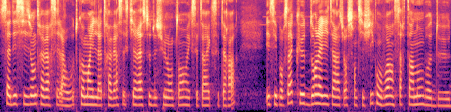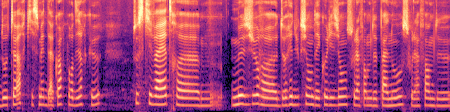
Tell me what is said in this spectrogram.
sa décision de traverser la route, comment il la traverse, est-ce qu'il reste dessus longtemps, etc. etc. Et c'est pour ça que dans la littérature scientifique, on voit un certain nombre d'auteurs qui se mettent d'accord pour dire que tout ce qui va être euh, mesure euh, de réduction des collisions sous la forme de panneaux, sous la forme de-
